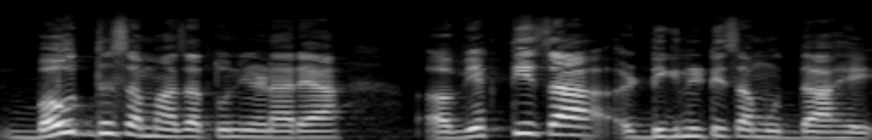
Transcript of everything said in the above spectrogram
बौद्ध समाजातून येणाऱ्या व्यक्तीचा डिग्निटीचा मुद्दा आहे.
